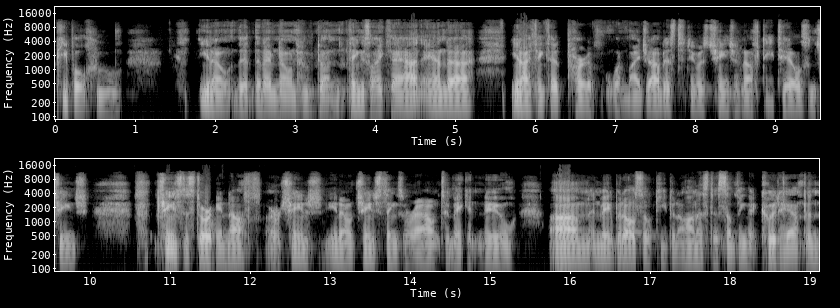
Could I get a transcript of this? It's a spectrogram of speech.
people who you know that that I've known who've done things like that, and uh, you know I think that part of what my job is to do is change enough details and change change the story enough, or change you know change things around to make it new, um, and make but also keep it honest as something that could happen,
